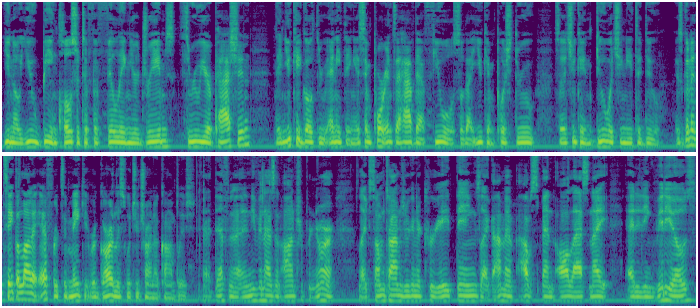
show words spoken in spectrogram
you know, you being closer to fulfilling your dreams through your passion, then you could go through anything. It's important to have that fuel so that you can push through so that you can do what you need to do. It's going to take a lot of effort to make it, regardless what you're trying to accomplish. Yeah, definitely. And even as an entrepreneur, like sometimes you're going to create things. Like I'm, I've spent all last night editing videos,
